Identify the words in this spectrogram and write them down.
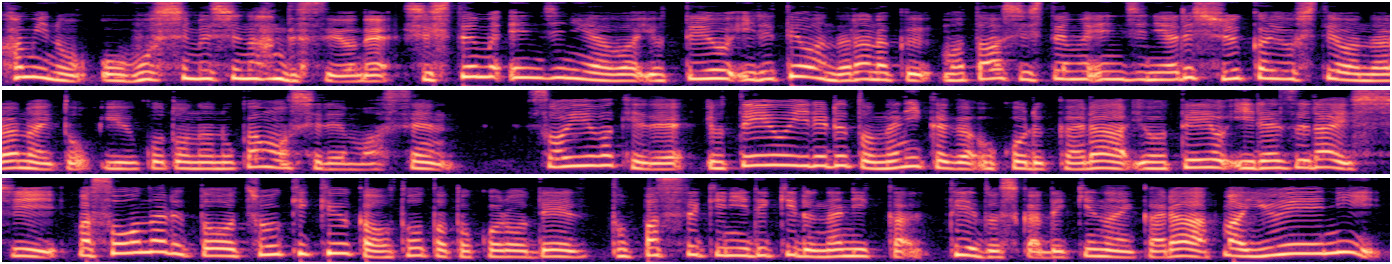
神のおぼし飯なんですよね。システムエンジニアは予定を入れてはならなく、またシステムエンジニアで周回をしてはならないということなのかもしれません。そういうわけで、予定を入れると何かが起こるから、予定を入れづらいし、まあそうなると、長期休暇を取ったところで、突発的にできる何か程度しかできないから、まあゆえに、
